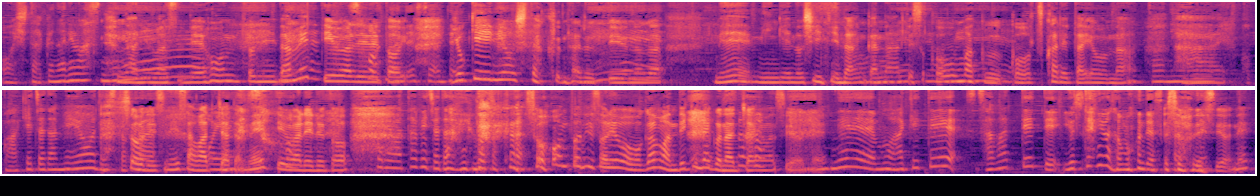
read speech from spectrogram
押したくなりますね。なりますね。本当に。ダメって言われると、ね、余計に押したくなるっていうのが、ね、人間の心理なんかなって、そ、ね,、こをうまくこう疲れたような、はい、ここ開けちゃダメよですとかそうですね。触っちゃダメって言われると。これは食べちゃダメよとか。そう本当にそれを我慢できなくなっちゃいますよね。ねもう開けて触ってって言ってるようなもんですから、ね、そうですよね。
